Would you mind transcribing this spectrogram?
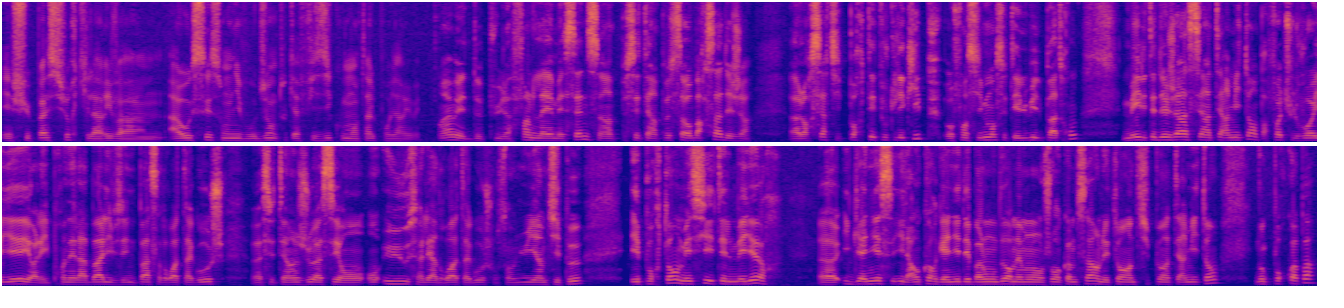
Et je suis pas sûr qu'il arrive à, hausser son niveau de jeu, en tout cas physique ou mental, pour y arriver. Ouais, mais depuis la fin de la MSN, c'était un peu ça au Barça déjà. Alors certes, il portait toute l'équipe, offensivement c'était lui le patron, mais il était déjà assez intermittent. Parfois tu le voyais, il prenait la balle, il faisait une passe à droite à gauche. Euh, c'était un jeu assez en, en U, ça allait à droite à gauche, on s'ennuyait un petit peu. Et pourtant, Messi était le meilleur. Euh, il, gagnait, il a encore gagné des ballons d'or même en jouant comme ça, en étant un petit peu intermittent. Donc pourquoi pas?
